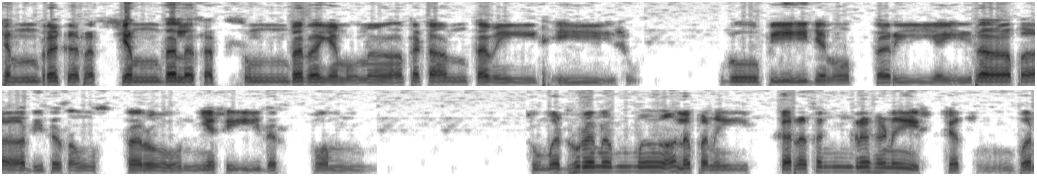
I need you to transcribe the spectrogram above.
चन्द्रकरस्यन्दलसत्सुन्दरयमुनातटान्तवीथीषु गोपीजनोत्तरीयैरापादितसंस्तरोऽन्यशीदस्त्वम् सुमधुरनर्मालपनैः करसङ्ग्रहणैश्च चुम्बनोल्लासैः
